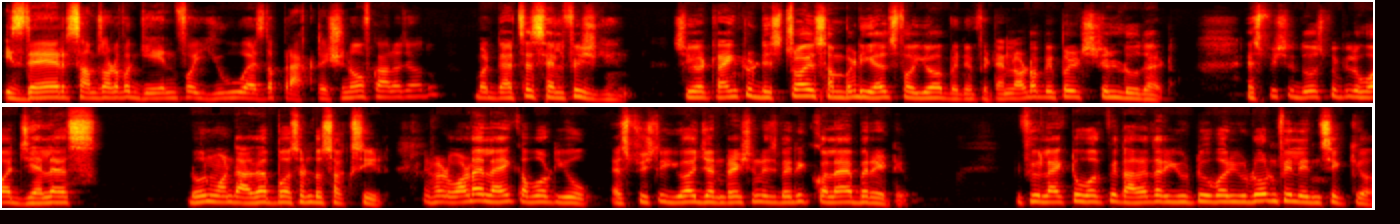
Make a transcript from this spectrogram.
is there some sort of a gain for you as the practitioner of kala jadoo? but that's a selfish gain. So you're trying to destroy somebody else for your benefit. And a lot of people still do that. Especially those people who are jealous, don't want the other person to succeed. In fact, what I like about you, especially your generation, is very collaborative. If you like to work with another YouTuber, you don't feel insecure.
